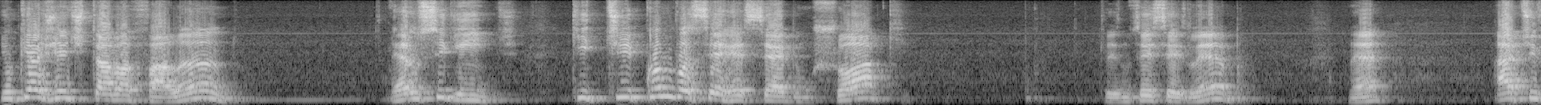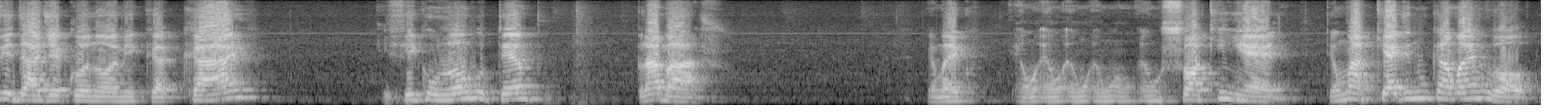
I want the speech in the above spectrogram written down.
E o que a gente estava falando era o seguinte, que quando você recebe um choque, não sei se vocês lembram, né? A atividade econômica cai e fica um longo tempo para baixo. É, uma, é, um, é, um, é um choque em L. Tem uma queda e nunca mais volta.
